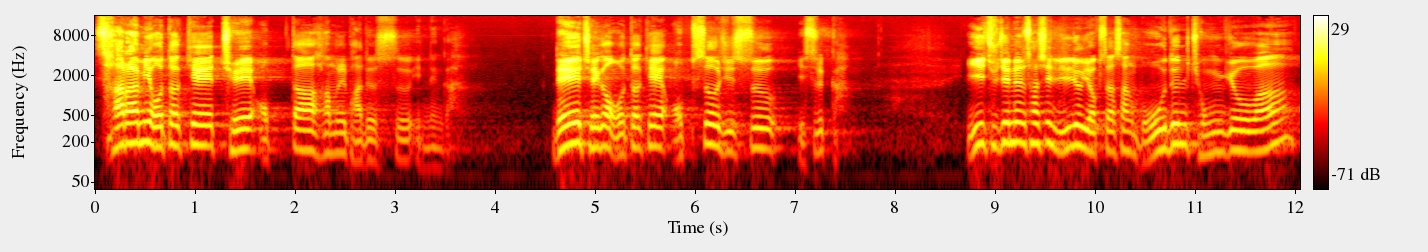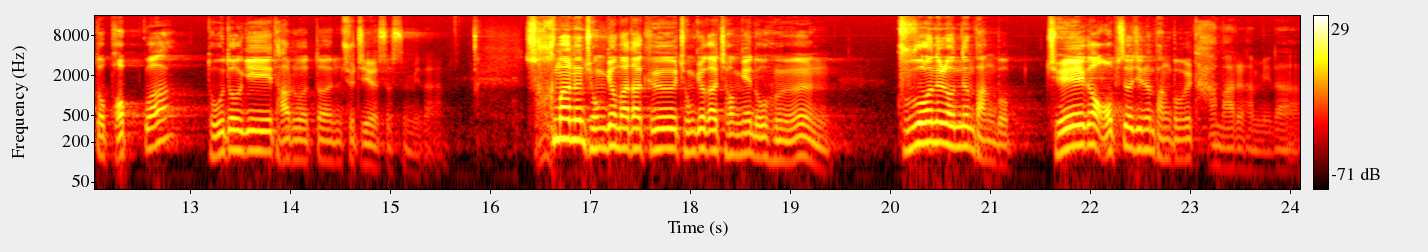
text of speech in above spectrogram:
사람이 어떻게 죄 없다함을 받을 수 있는가? 내 죄가 어떻게 없어질 수 있을까? 이 주제는 사실 인류 역사상 모든 종교와 또 법과 도덕이 다루었던 주제였었습니다. 수많은 종교마다 그 종교가 정해 놓은 구원을 얻는 방법, 죄가 없어지는 방법을 다 말을 합니다.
